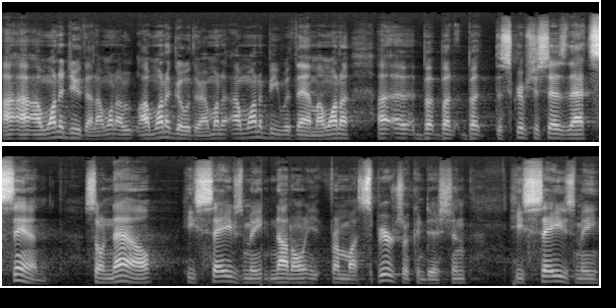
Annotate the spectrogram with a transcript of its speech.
I, I, I want to do that. I want to, I want to go there. I want to, I want to be with them. I want to, uh, uh, but, but, but the scripture says that's sin. So now he saves me not only from my spiritual condition, he saves me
